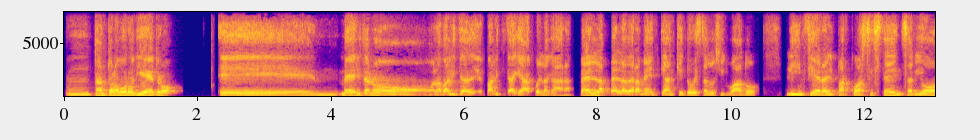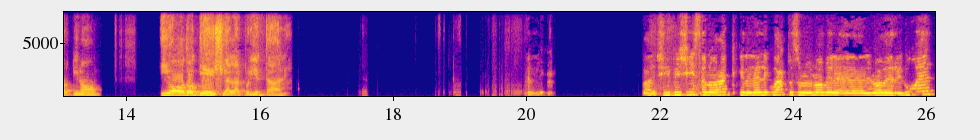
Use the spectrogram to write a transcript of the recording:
un tanto lavoro dietro e meritano la validità, validità, che ha quella gara. Bella, bella veramente, anche dove è stato situato lì in fiera il parco assistenza, riordino. Io do 10 all'Alpo Orientali. Ci precisano anche che le L4 sono le nuove, eh, le nuove R2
